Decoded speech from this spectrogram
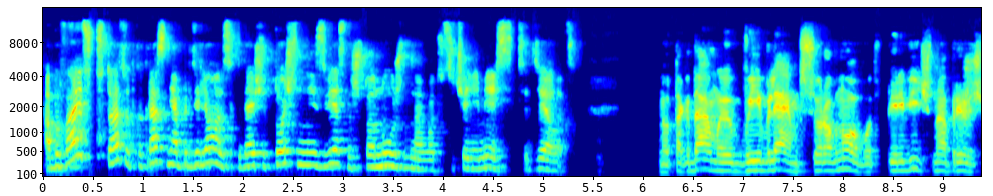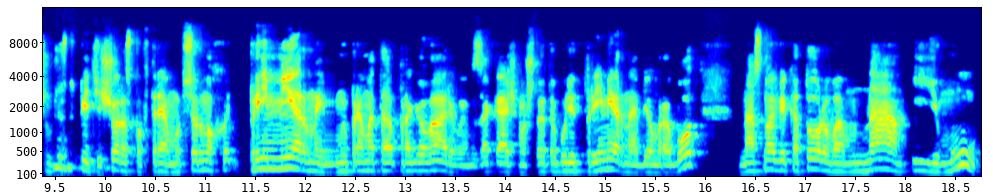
А бывает ситуация вот как раз неопределенность, когда еще точно неизвестно, что нужно вот в течение месяца делать но тогда мы выявляем все равно, вот первично, прежде чем приступить, еще раз повторяю, мы все равно примерный, мы прям это проговариваем с заказчиком, что это будет примерный объем работ, на основе которого нам и ему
